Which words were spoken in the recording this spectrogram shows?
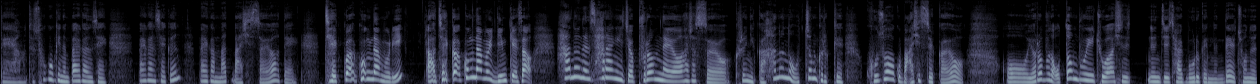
네, 아무튼 소고기는 빨간색, 빨간색은 빨간 맛 맛있어요. 네. 잭과 콩나물이, 아, 잭과 콩나물님께서 한우는 사랑이죠. 부럽네요. 하셨어요. 그러니까 한우는 어쩜 그렇게 고소하고 맛있을까요? 어, 여러분 어떤 부위 좋아하시는지 잘 모르겠는데, 저는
